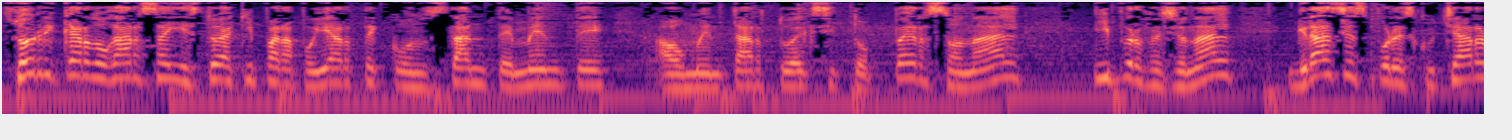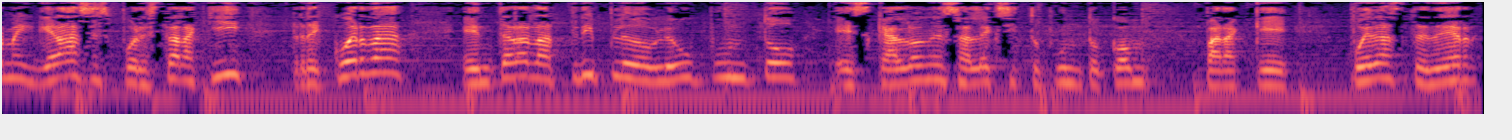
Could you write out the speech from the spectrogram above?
Soy Ricardo Garza y estoy aquí para apoyarte constantemente a aumentar tu éxito personal y profesional. Gracias por escucharme, gracias por estar aquí. Recuerda entrar a www.escalonesalexito.com para que puedas tener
